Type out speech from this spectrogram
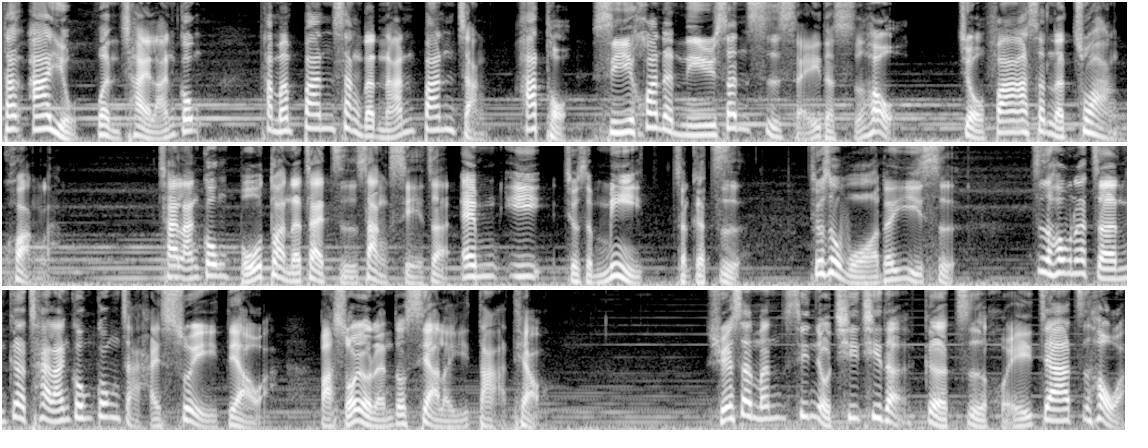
当阿友问蔡澜公他们班上的男班长哈托喜欢的女生是谁的时候，就发生了状况了。蔡澜公不断的在纸上写着 “M 一”，就是 “me” 这个字，就是我的意思。之后呢，整个蔡澜公公仔还碎掉啊，把所有人都吓了一大跳。学生们心有戚戚的各自回家之后啊，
